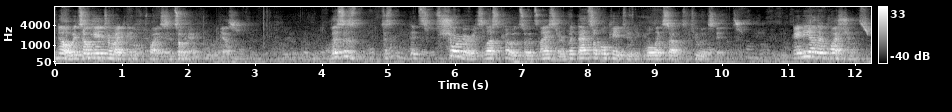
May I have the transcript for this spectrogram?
No, it's okay to write if twice. It's okay. Yes. This is just, it's shorter, it's less code, so it's nicer, but that's okay too. We'll accept two if statements. Any other questions?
